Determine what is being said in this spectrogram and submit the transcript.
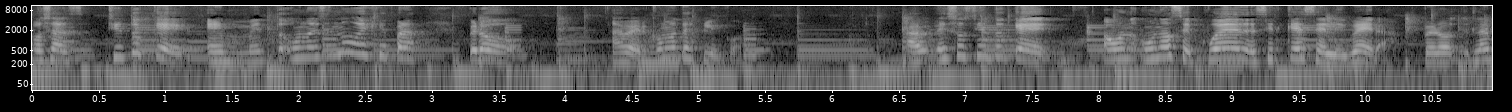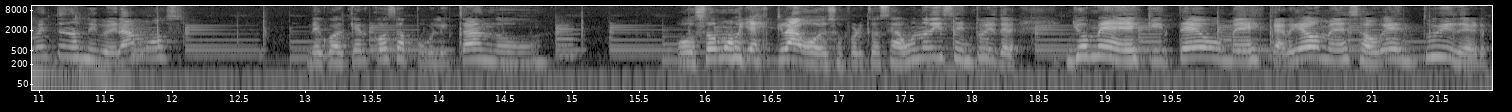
O sea, siento que en momento uno dice, no, es que para... Pero, a ver, ¿cómo te explico? A- Eso siento que uno, se puede decir que se libera, pero realmente nos liberamos de cualquier cosa publicando o somos ya esclavos de eso, porque o sea, uno dice en Twitter, yo me desquité o me descargué o me desahogué en Twitter,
